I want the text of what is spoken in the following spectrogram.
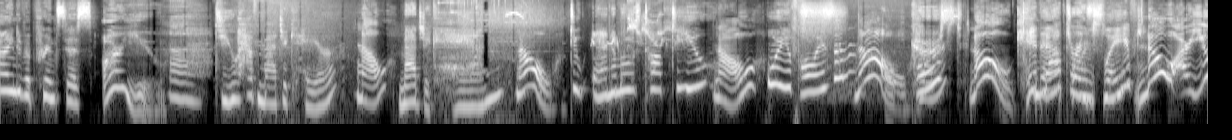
Kind of a princess are you? Uh, Do you have magic hair? no. Magic hands? No. Do animals talk to you? No. Were you poisoned? No. Cursed? No. Kidnapped or enslaved? No. Are you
